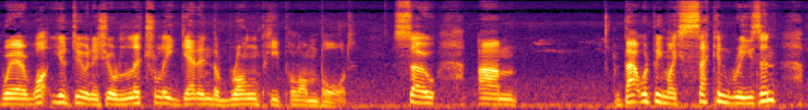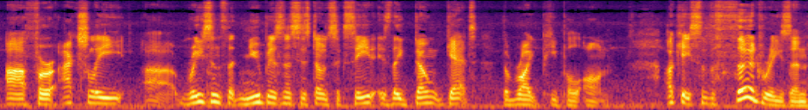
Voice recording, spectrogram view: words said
where what you're doing is you're literally getting the wrong people on board. So, um, that would be my second reason uh, for actually uh, reasons that new businesses don't succeed is they don't get the right people on. Okay, so the third reason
